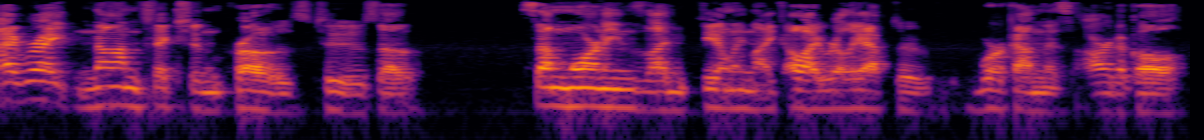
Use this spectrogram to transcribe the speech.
I write nonfiction prose too. So some mornings I'm feeling like oh I really have to work on this article,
